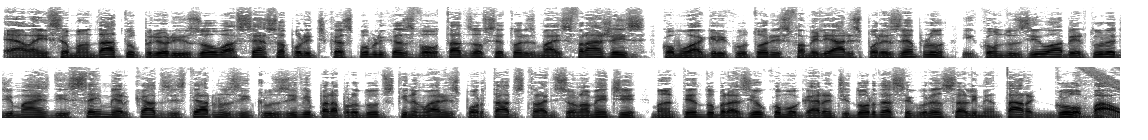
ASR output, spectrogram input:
Ela, em seu mandato, priorizou o acesso a políticas públicas voltadas aos setores mais frágeis, como agricultores familiares, por exemplo, e conduziu à abertura de mais de 100 mercados externos, inclusive para produtos que não eram exportados tradicionalmente, mantendo o Brasil como garantidor da segurança alimentar global.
